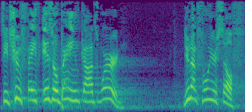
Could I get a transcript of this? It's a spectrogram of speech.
See, true faith is obeying God's word. Do not fool yourself.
